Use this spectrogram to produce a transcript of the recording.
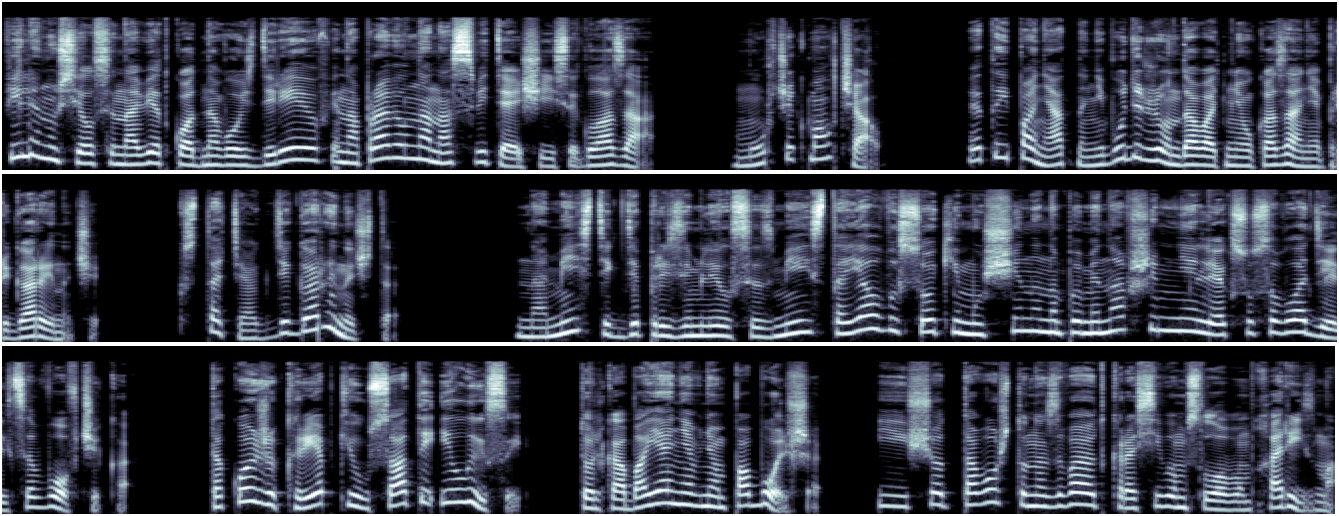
Филин уселся на ветку одного из деревьев и направил на нас светящиеся глаза. Мурчик молчал. Это и понятно, не будет же он давать мне указания при Горыныче. Кстати, а где Горыныч-то? На месте, где приземлился змей, стоял высокий мужчина, напоминавший мне Лексуса владельца Вовчика. Такой же крепкий, усатый и лысый, только обаяние в нем побольше. И еще того, что называют красивым словом харизма.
